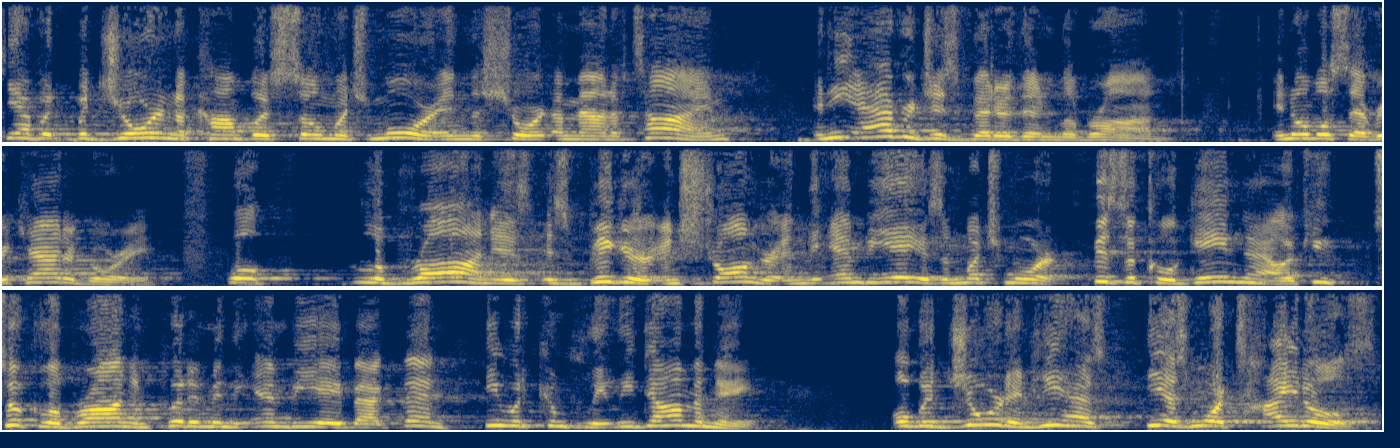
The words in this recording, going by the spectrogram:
Yeah, but, but Jordan accomplished so much more in the short amount of time, and he averages better than LeBron in almost every category. Well, LeBron is, is bigger and stronger, and the NBA is a much more physical game now. If you took LeBron and put him in the NBA back then, he would completely dominate. Oh, but Jordan, he has, he has more titles.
